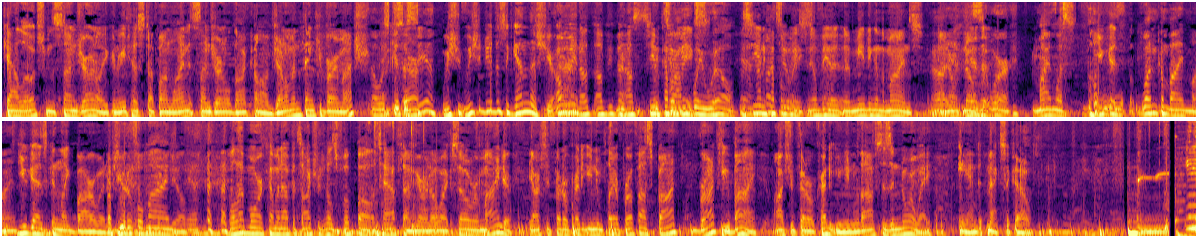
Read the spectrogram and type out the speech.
Cal Oakes from the Sun Journal. You can read his stuff online at sunjournal.com. Gentlemen, thank you very much. Always good you, to see you. We should we should do this again this year. Oh wait, I'll, I'll be back. I'll see you in a couple probably weeks. Probably will. Yeah, see you in a couple weeks. There'll be a, a, meeting of the minds. Uh, I don't know. As it were, mindless. You guys, one combined mind. You guys can like borrow it. A beautiful mind. Yeah. we'll have more coming up. It's Oxford Hills football. It's halftime here on OXO. Reminder: the Oxford Federal Credit Union player profile spot brought to you by Oxford Federal Credit Union with offices in Norway and Mexico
